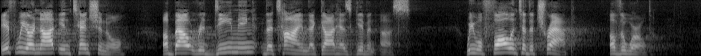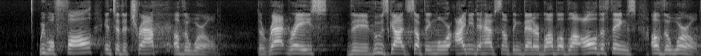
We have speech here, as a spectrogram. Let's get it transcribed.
if we are not intentional about redeeming the time that God has given us, we will fall into the trap of the world. We will fall into the trap of the world. The rat race, the who's got something more, I need to have something better, blah, blah, blah, all the things of the world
